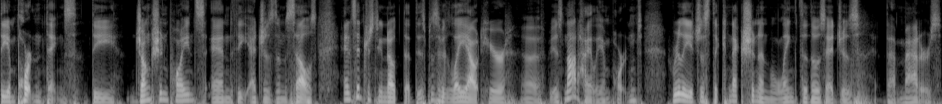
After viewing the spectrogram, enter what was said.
the important things, the junction points and the edges themselves. And it's interesting to note that the specific layout here uh, is not highly important. Really, it's just the connection and the length of those edges that matters.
